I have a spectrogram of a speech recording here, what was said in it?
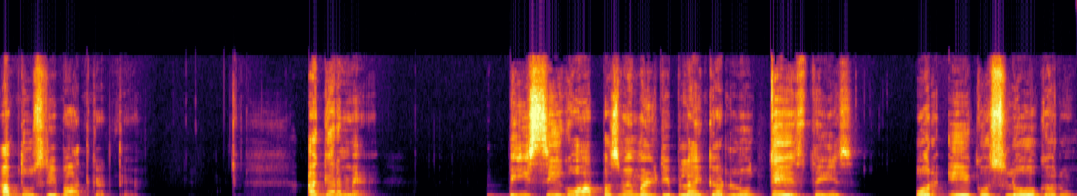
अब दूसरी बात करते हैं। अगर मैं बी सी को आपस में मल्टीप्लाई कर लूँ तेज तेज और ए को स्लो करूँ,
